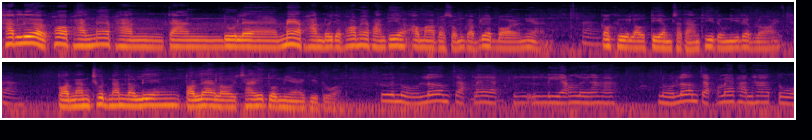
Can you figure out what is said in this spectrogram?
คัดเลือกพ่อพันธุ์แม่พันธุ์ การดูแลแม่พันธุ์โดยเฉพาะแม่พันธุ์ที่เอามาผสมกับเลือดบอยเนี่ยค่ะก็คือเราเตรียมสถานที่ตรงนี้เรียบร้อย ค่ะ ตอนนั้นชุดนั้นเราเลี้ยงตอนแรกเราใช้ตัวเมียกี่ตัว คือหนูเริ่มจากแรกเลี้ยงเลยนะคะ หนูเริ่มจากแม่พันธุ์ห้าตัว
